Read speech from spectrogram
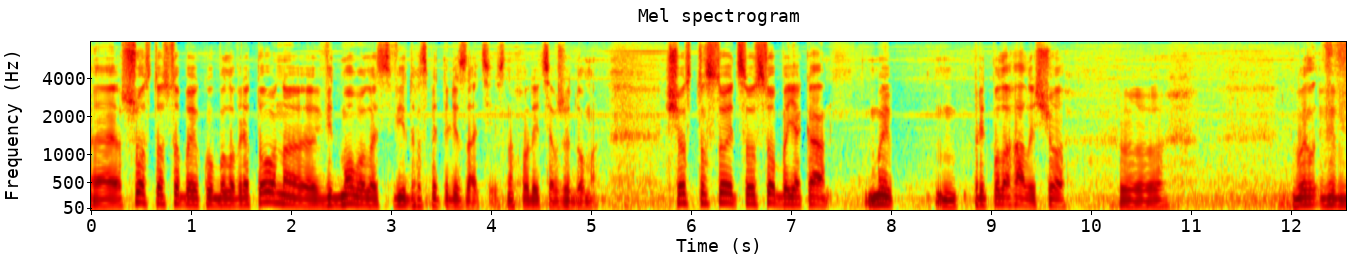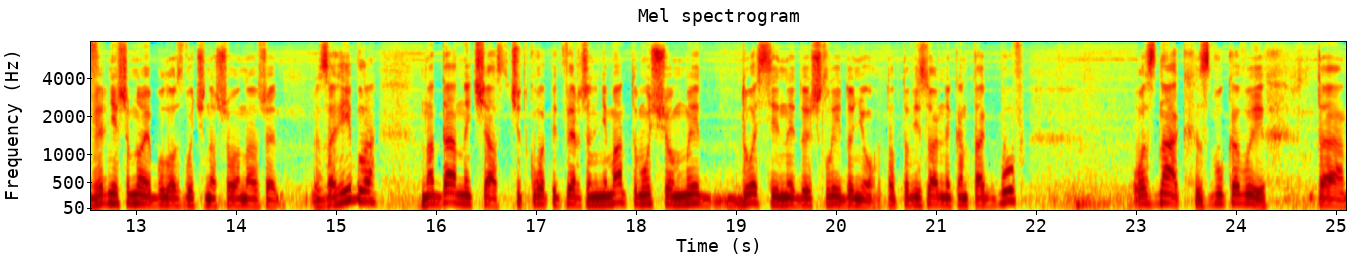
Е, Шоста особа, яку було врятовано, відмовилась від госпіталізації, знаходиться вже вдома. Що стосується особи, яка ми предполагали, що е, Вел- в- Вірніше мною було озвучено, що вона вже загибла. На даний час чіткого підтвердження немає, тому що ми досі не дійшли до нього. Тобто візуальний контакт був. Ознак звукових та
